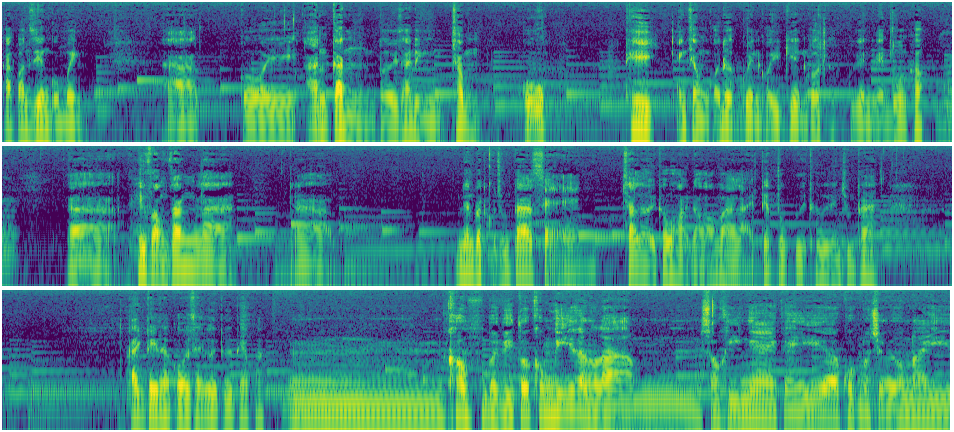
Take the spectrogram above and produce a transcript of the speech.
các con riêng của mình à, cô ấy ăn cần với gia đình chồng cũ thì anh chồng có được quyền có ý kiến có được quyền ghen tuông không? À, hy vọng rằng là à, nhân vật của chúng ta sẽ trả lời câu hỏi đó và lại tiếp tục gửi thư đến chúng ta. Các anh tin là cô sẽ gửi thư tiếp không? Không bởi vì tôi không nghĩ rằng là sau khi nghe cái ờ, cuộc nói chuyện ngày hôm nay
